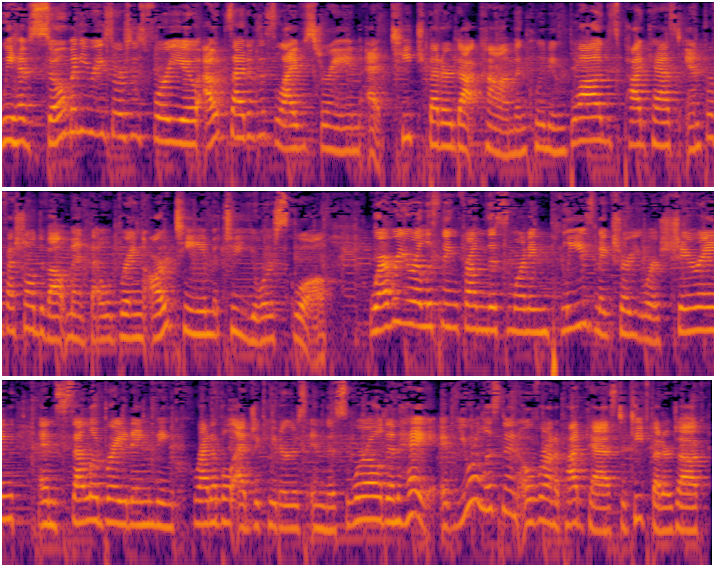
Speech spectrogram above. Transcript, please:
We have so many resources for you outside of this live stream at teachbetter.com, including blogs, podcasts, and professional development that will bring our team to your school. Wherever you are listening from this morning, please make sure you are sharing and celebrating the incredible educators in this world. And hey, if you are listening over on a podcast to Teach Better Talk,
